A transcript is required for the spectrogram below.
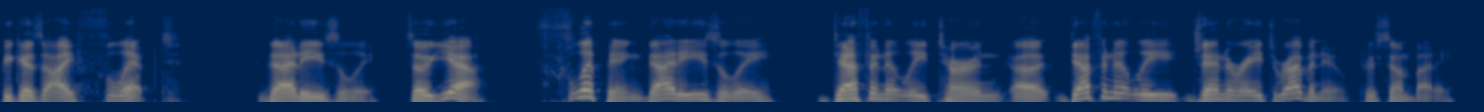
because I flipped that easily. So, yeah, flipping that easily definitely turn uh, definitely generates revenue for somebody.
